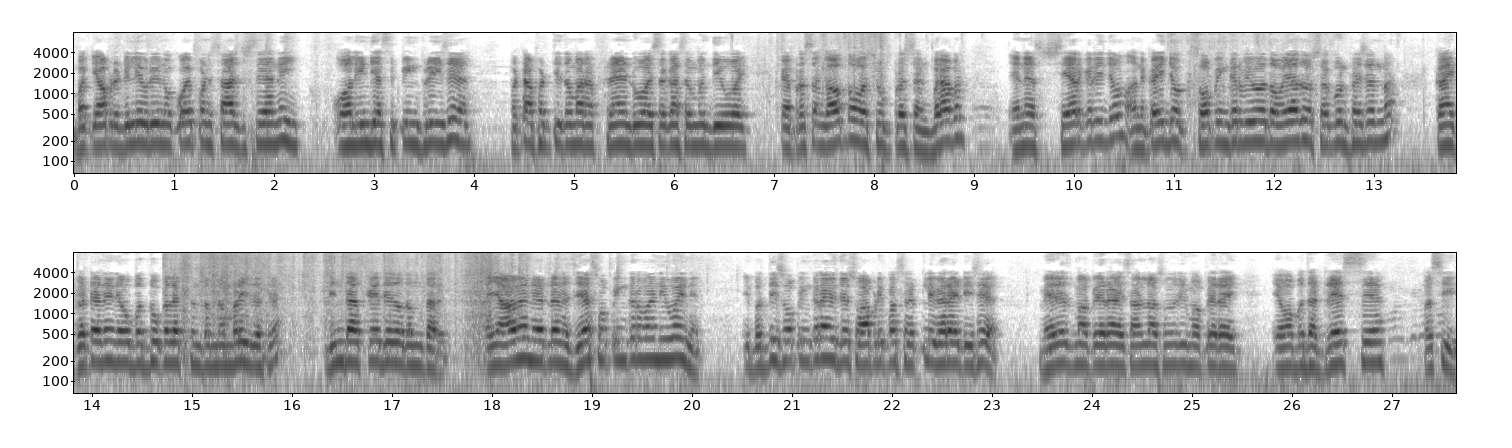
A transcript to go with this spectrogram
બાકી આપણે ડિલિવરીનો કોઈ પણ ચાર્જ છે નહીં. ઓલ ઇન્ડિયા શિપિંગ ફ્રી છે. ફટાફટથી તમારા ફ્રેન્ડ હોય, સગા સંબંધી હોય, કાંઈ પ્રસંગ આવતો હોય, શુભ પ્રસંગ, બરાબર? એને શેર કરી દો અને કહી દો શોપિંગ કરવી હોય તો વયા દો સગુન ફેશનમાં કાંઈ ઘટે નહીં એવું બધું કલેક્શન તમને મળી જશે. બિંદાસ કહી દેજો તમ તારે. અહીંયા આવે ને એટલે જે શોપિંગ કરવાની હોય ને, એ બધી શોપિંગ કરાવી દેશો. આપણી પાસે એટલી વેરાયટી છે. મેરેજમાં પહેરાય, સાંડલા સુંદરીમાં પહેરાય, એવા બધા ડ્રેસ છે. પછી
